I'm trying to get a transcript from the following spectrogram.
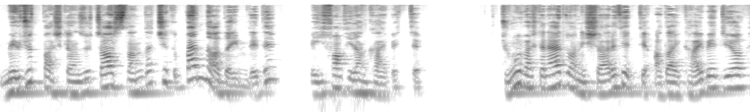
mevcut başkan Zühtü Arslan da çıkıp ben de adayım dedi ve İrfan Fidan kaybetti. Cumhurbaşkanı Erdoğan işaret etti aday kaybediyor.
